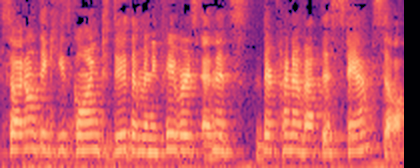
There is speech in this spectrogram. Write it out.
So I don't think he's going to do them any favors and it's they're kind of at this standstill.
